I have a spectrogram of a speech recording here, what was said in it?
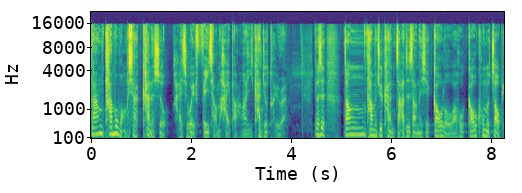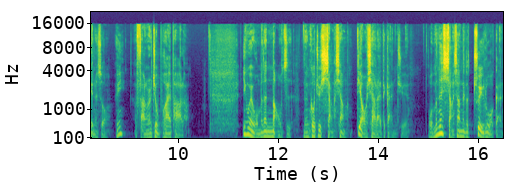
当他们往下看的时候，还是会非常的害怕啊！一看就腿软。但是当他们去看杂志上那些高楼啊或高空的照片的时候，诶，反而就不害怕了。因为我们的脑子能够去想象掉下来的感觉，我们能想象那个坠落感。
